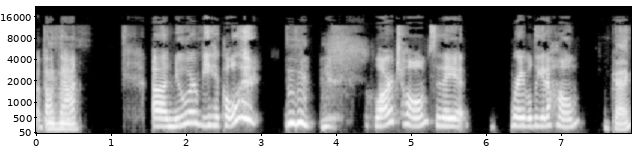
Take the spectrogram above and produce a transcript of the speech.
about Mhm. that uh newer vehicle large home so they were able to get a home okay.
